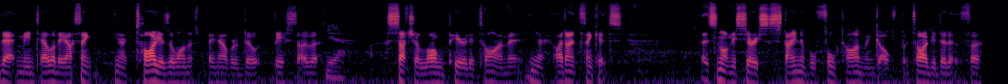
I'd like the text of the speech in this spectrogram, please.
that mentality. I think you know Tiger's the one that's been able to do it best over yeah. such a long period of time. It, you know, I don't think it's it's not necessarily sustainable full time in golf, but Tiger did it for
